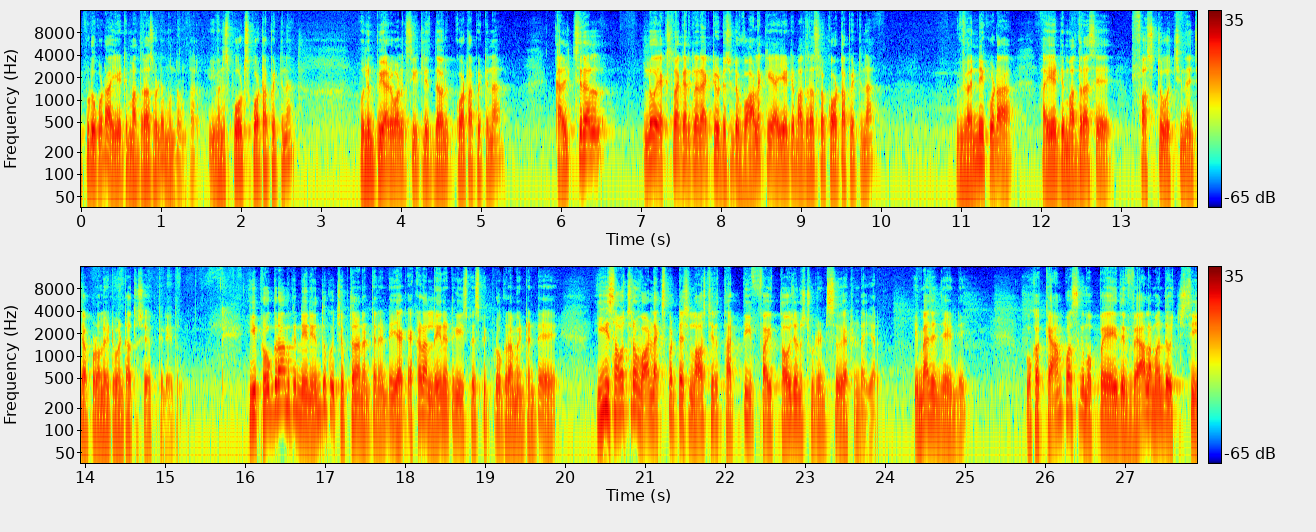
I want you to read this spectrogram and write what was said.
ఎప్పుడు కూడా ఐఐటి మద్రాస్ వాళ్ళే ముందు ఉంటారు. ఈవెన్ స్పోర్ట్స్ కోటా పెట్టినా ఒలింపియాడ్ వాళ్ళకి సీట్లు ఇద్దామని కోటా పెట్టినా కల్చరల్లో ఎక్స్ట్రా కరికులర్ యాక్టివిటీస్ ఉంటే వాళ్ళకి ఐఐటి మద్రాస్లో కోటా పెట్టినా ఇవన్నీ కూడా ఐఐటి మద్రాసే ఫస్ట్ వచ్చిందని చెప్పడంలో ఎటువంటి అతిశయోక్తి లేదు. ఈ ప్రోగ్రామ్కి నేను ఎందుకు చెప్తున్నానంటేనంటే ఎక్కడ లేనట్టుగా ఈ స్పెసిఫిక్ ప్రోగ్రామ్ ఏంటంటే ఈ సంవత్సరం వాళ్ళ expectation last year thirty five thousand students attend అయ్యారు. ఇమాజిన్ చేయండి ఒక క్యాంపస్కి ముప్పై ఐదు వేల మంది వచ్చి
